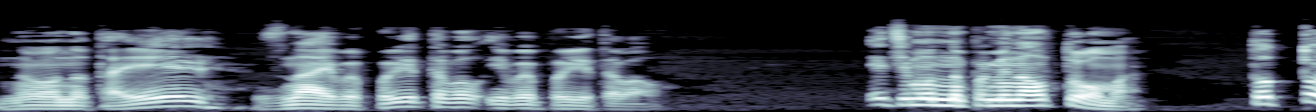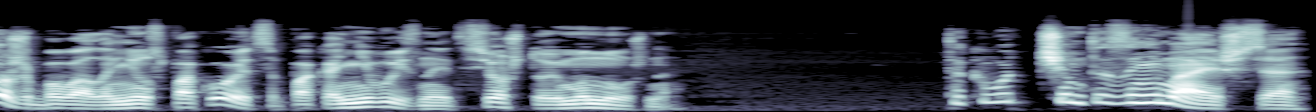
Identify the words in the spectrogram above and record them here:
Но Натаэль, знай, выпытывал и выпытывал. Этим он напоминал Тома. Тот тоже, бывало, не успокоится, пока не вызнает все, что ему нужно. «Так вот, чем ты занимаешься?»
